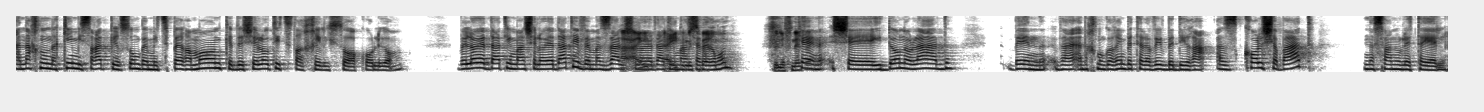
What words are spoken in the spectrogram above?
אנחנו נקים משרד פרסום במצפה רמון, כדי שלא תצטרכי לנסוע כל יום. ולא ידעתי מה שלא ידעתי, ומזל שלא היית- ידעתי היית מה במצפה שלא... רמון? לפני זה? כן, שעידו נולד בן, ואנחנו גרים בתל אביב בדירה, אז כל שבת נסענו לטייל.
